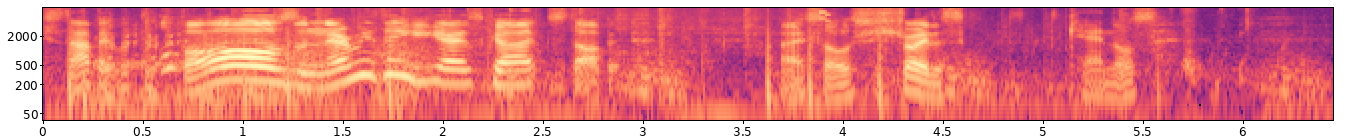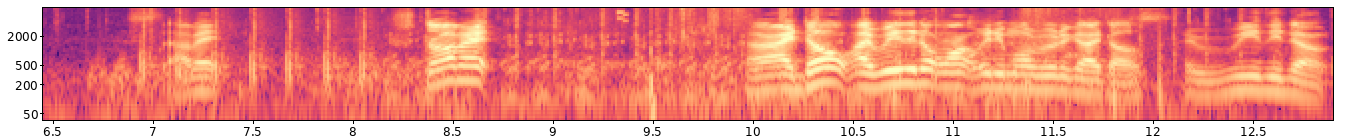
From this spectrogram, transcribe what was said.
Stop it with the balls and everything you guys got. Stop it. Alright, so let's destroy this candles. Stop it. Stop it! Alright, don't. I really don't want any more Guy dolls. I really don't.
